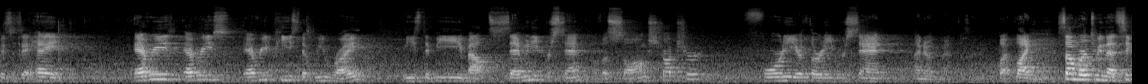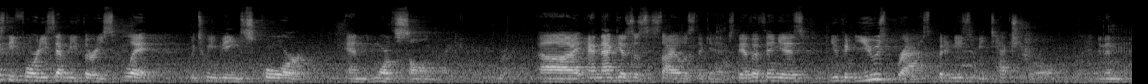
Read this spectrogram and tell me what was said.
is to say, hey, every, every, every piece that we write needs to be about 70% of a song structure, 40 or 30%, I know the math doesn't, but like somewhere between that 60, 40, 70, 30 split between being score and more songwriting. Uh, and that gives us a stylistic edge. The other thing is you can use brass, but it needs to be textural. And then,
